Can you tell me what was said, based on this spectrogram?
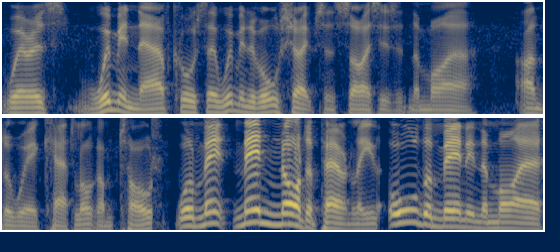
whereas women now, of course, they're women of all shapes and sizes in the Myer underwear catalogue, I'm told. Well, men, men not, apparently. All the men in the Myer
